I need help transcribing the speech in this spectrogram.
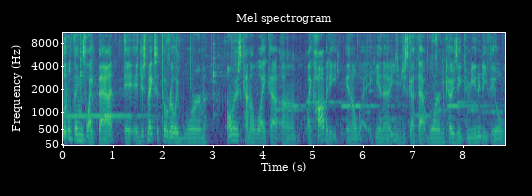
little things like that it, it just makes it feel really warm almost kind of like a um, like hobbity in a way you know? You just got that warm cozy community feel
